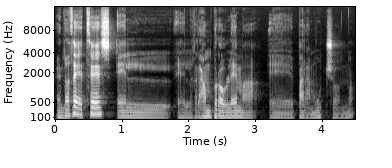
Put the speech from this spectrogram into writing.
Entonces este es el, gran problema eh, para muchos, ¿no?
